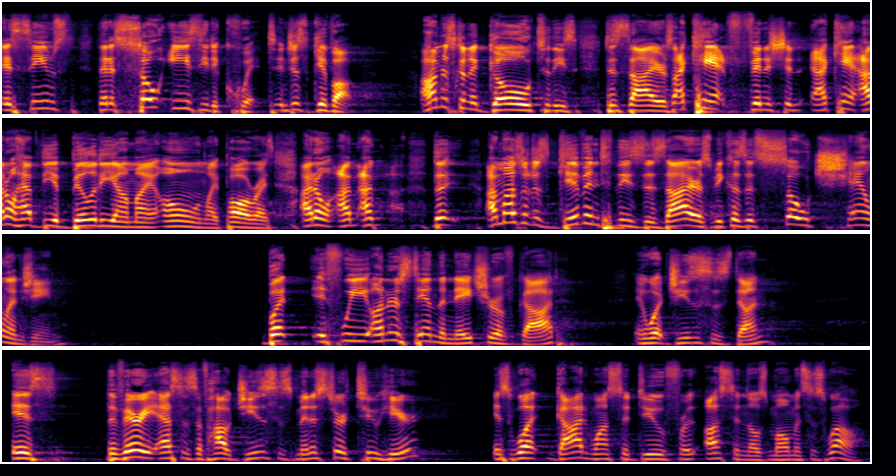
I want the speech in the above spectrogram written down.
it seems that it's so easy to quit and just give up. I'm just going to go to these desires. I can't finish it. I can't. I don't have the ability on my own, like Paul writes. I don't. I'm. I'm the, I might as well just give in to these desires because it's so challenging. But if we understand the nature of God and what Jesus has done, is the very essence of how Jesus is ministered to here is what God wants to do for us in those moments as well.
